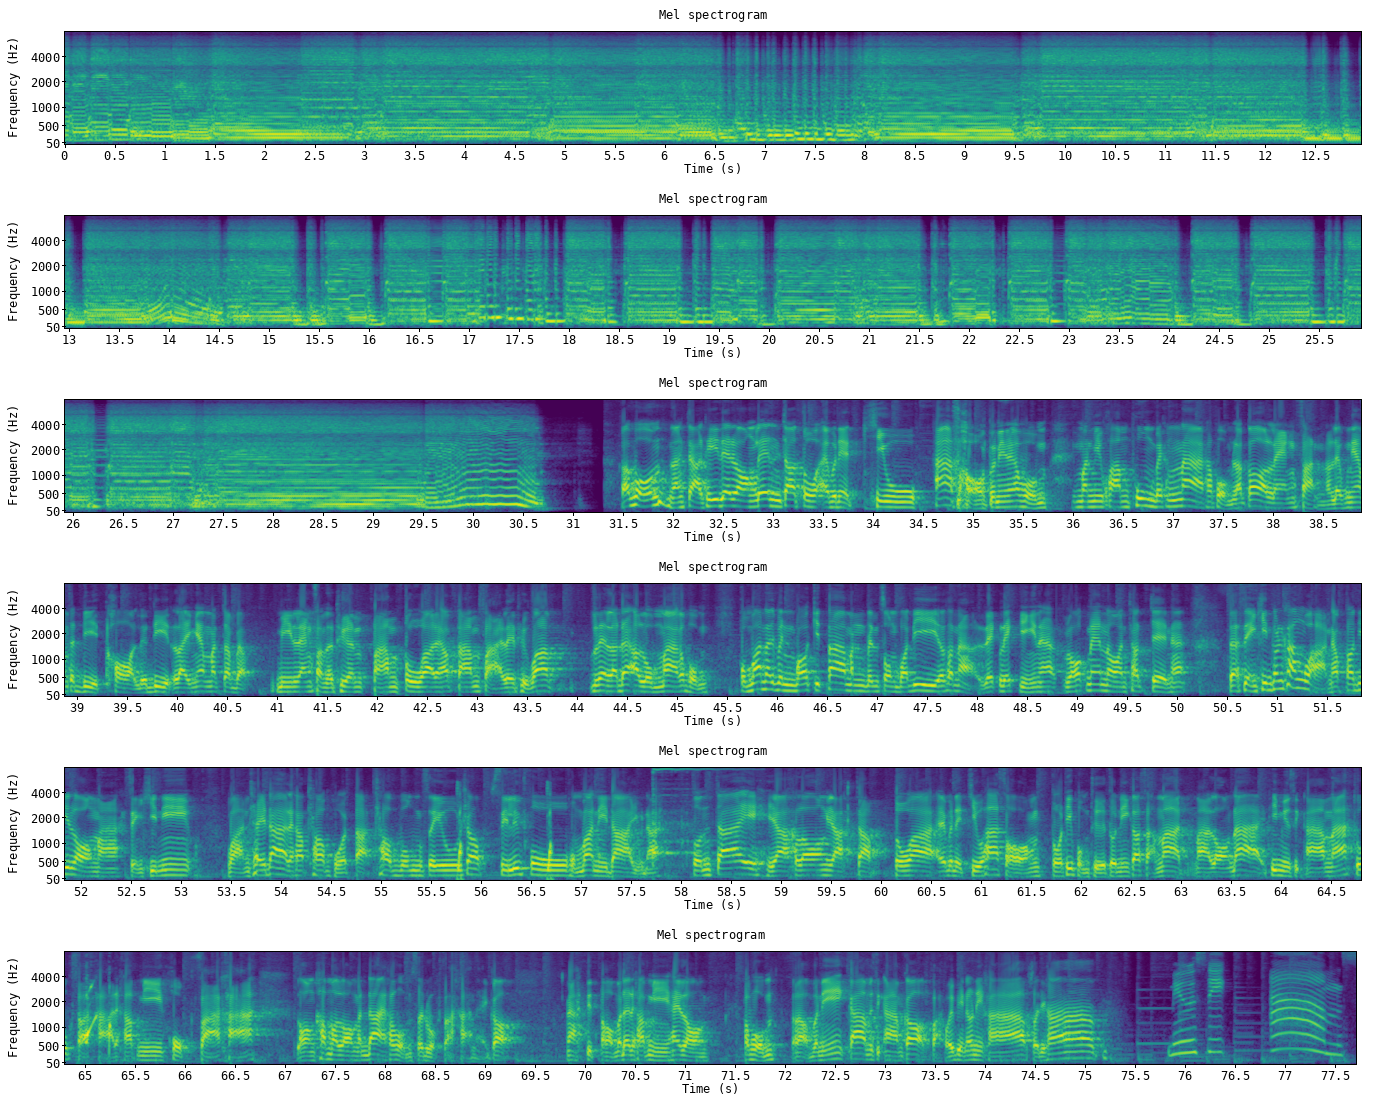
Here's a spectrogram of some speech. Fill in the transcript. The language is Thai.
ครับผมหลังจากที่ได้ลองเล่นเจ้าตัว i b a n e t Q52 ตัวนี้นะครับผม มันมีความพุ่งไปข้างหน้าครับผม แล้วก็แรงสั่นอะไรพวกนี้จะดีดคอหรือดีดอะไรเงี้ยมันจะแบบมีแรงสั่นสะเทือนตามตัวเลยครับ ตามสายเลยถือว่าเล่นแล้วได้อารมณ์มากครับผม ผมว่าน่าจะเป็นเพราะกีตาร์มันเป็นทรงบอดี้ลักษณะเล็กๆอย่างนี้นะฮะล็อกแน่นอนชัดเจนฮะแต่เสียงคินค่อนข้างหวานครับเท่าที่ลองมาเสียงคินนี่หวานใช้ได้เลยครับชอบหัวตัดชอบวงซิลชอบซิลิฟูผมว่านี่ได้อยู่นะ สนใจอยากลองอยากจับตัว a b a n e t Q52 ตัวที่ผมถือตัวนี้ก็สามารถมาลองได้ที่ Music Arm นะ ทุกสาขานะครับ มี 6 สาขา ลองเข้ามาลองกันได้ครับผมสะดวกสาขาไหนก็นะติดต่อมาได้เลยครับมีให้ลองครับผมสำหรับวันนี้ก้าว Music Arm ก็ฝากไว้เพียงเท่านี้ครับ สวัสดีครับ Music Arms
